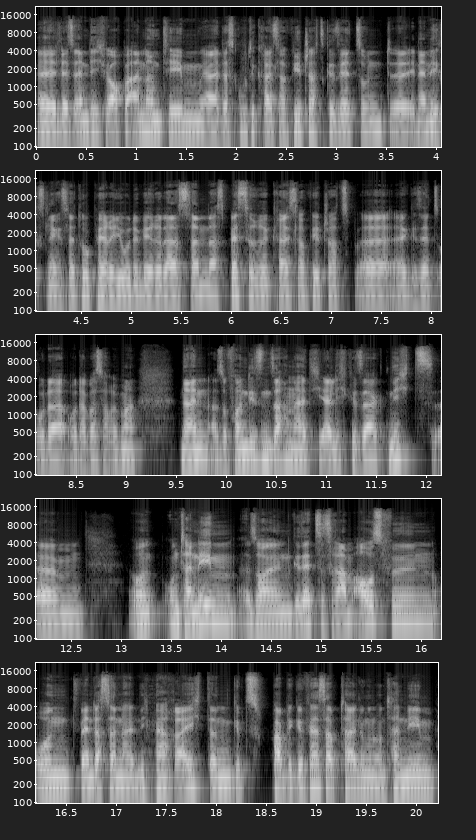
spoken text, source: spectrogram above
äh, letztendlich auch bei anderen Themen, ja, das gute Kreislaufwirtschaftsgesetz und äh, in der nächsten Legislaturperiode wäre das dann das bessere Kreislaufwirtschaftsgesetz äh, oder, oder was auch immer. Nein, also von diesen Sachen halte ich ehrlich gesagt nichts. Ähm, und Unternehmen sollen Gesetzesrahmen ausfüllen und wenn das dann halt nicht mehr reicht, dann gibt es Public Affairs Abteilungen in Unternehmen,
